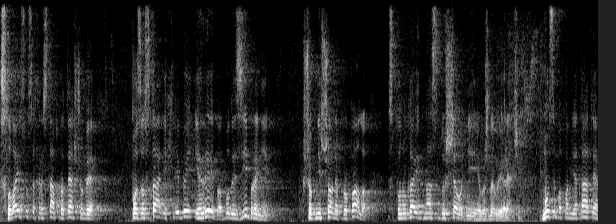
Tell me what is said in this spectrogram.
Слова Ісуса Христа про те, щоб позосталі хліби і риба були зібрані, щоб ніщо не пропало, спонукають нас до ще однієї важливої речі. Мусимо пам'ятати,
